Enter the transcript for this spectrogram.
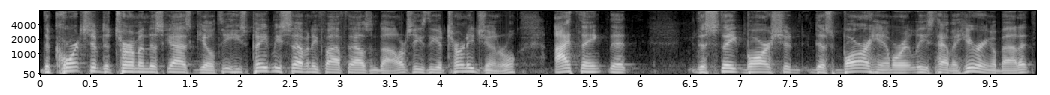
The courts have determined this guy's guilty. He's paid me $75,000. He's the attorney general. I think that the state bar should disbar him or at least have a hearing about it.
